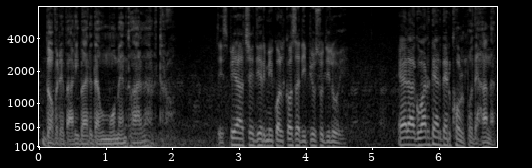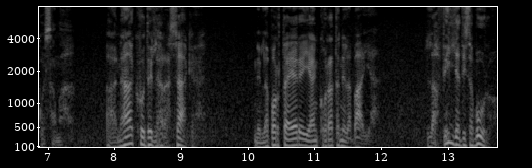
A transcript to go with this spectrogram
dovrebbe arrivare da un momento all'altro. Ti spiace dirmi qualcosa di più su di lui? È la guardia del colpo di Hanako-sama. Anako dell'Arasaka. Nella portaerei ancorata nella baia. La figlia di Saburo.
